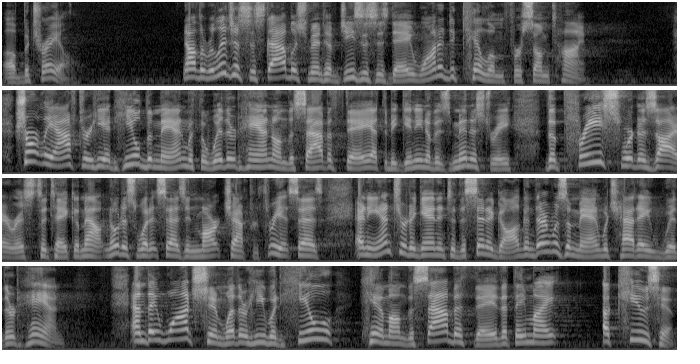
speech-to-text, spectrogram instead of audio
of betrayal. Now, the religious establishment of Jesus' day wanted to kill him for some time. Shortly after he had healed the man with the withered hand on the Sabbath day at the beginning of his ministry, the priests were desirous to take him out. Notice what it says in Mark chapter 3. It says, And he entered again into the synagogue, and there was a man which had a withered hand. And they watched him whether he would heal him on the Sabbath day that they might accuse him.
